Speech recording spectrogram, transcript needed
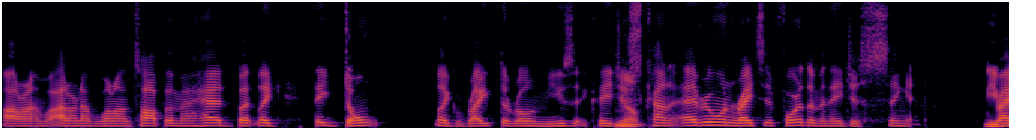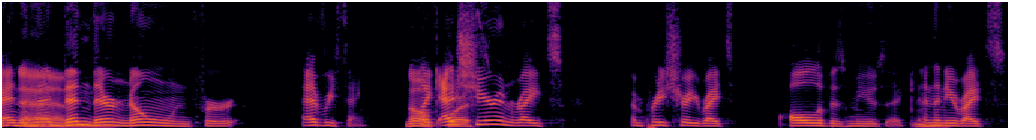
I don't know I don't have one on top of my head, but like they don't like write their own music. They just Nope. kind of everyone writes it for them and they just sing it. Even, right? And then, then um, they're known for everything. no, like Ed. Sheeran writes I'm pretty sure he writes all of his music and Mm-hmm. then he writes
